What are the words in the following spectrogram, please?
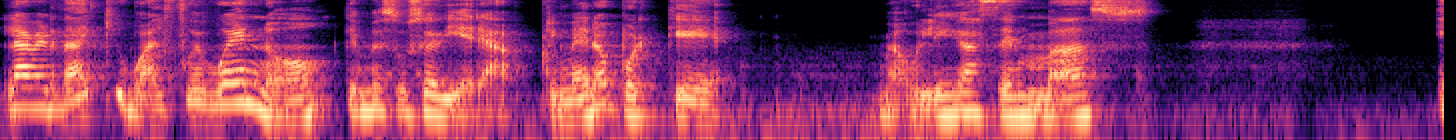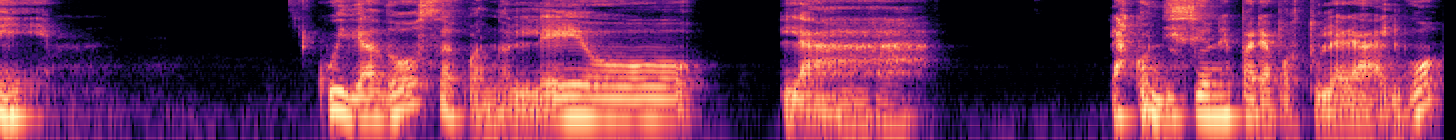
la verdad es que igual fue bueno que me sucediera. Primero porque me obliga a ser más eh, cuidadosa cuando leo las condiciones para postular algo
